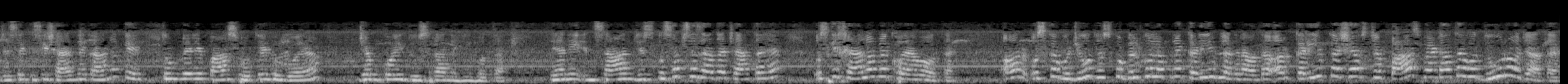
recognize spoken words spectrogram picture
جیسے کسی شاعر نے کہا نا کہ تم میرے پاس ہوتے ہو گویا جب کوئی دوسرا نہیں ہوتا۔ یعنی انسان جس کو سب سے زیادہ چاہتا ہے، اس کے خیالوں میں کھویا ہوا ہوتا ہے۔ اور اس کا وجود اس کو بالکل اپنے قریب لگ رہا ہوتا ہے۔ اور قریب کا شخص جو پاس بیٹھا ہوتا ہے، وہ دور ہو جاتا ہے۔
